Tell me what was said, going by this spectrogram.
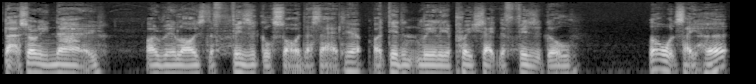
But it's only now I realised the physical side that's had. Yep. I didn't really appreciate the physical, I wouldn't say hurt.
